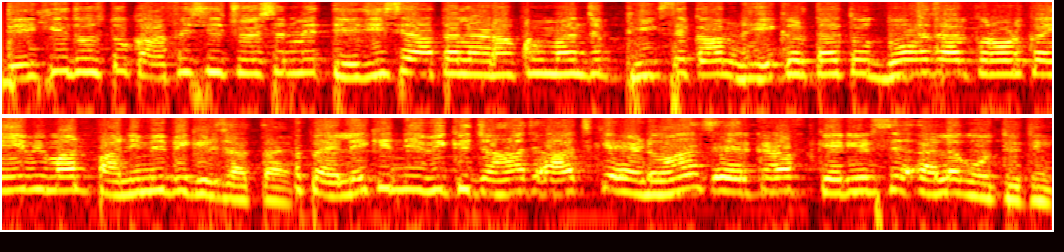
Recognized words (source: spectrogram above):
देखिए दोस्तों, काफ़ी सिचुएशन में तेज़ी से आता लड़ाकू विमान जब ठीक से काम नहीं करता है तो 2000 करोड़ का ये विमान पानी में भी गिर जाता है। पहले के नेवी के जहाज़ आज के एडवांस एयरक्राफ्ट कैरियर ऐसी अलग होते थे।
